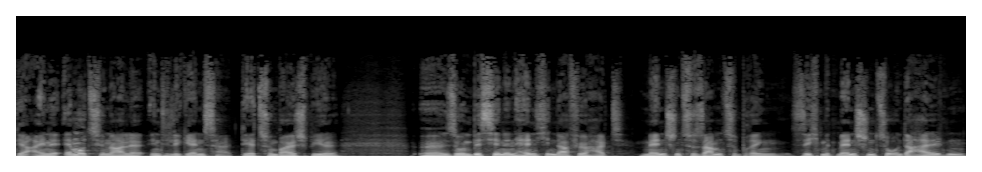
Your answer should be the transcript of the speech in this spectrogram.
der eine emotionale Intelligenz hat, der zum Beispiel äh, so ein bisschen ein Händchen dafür hat, Menschen zusammenzubringen, sich mit Menschen zu unterhalten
